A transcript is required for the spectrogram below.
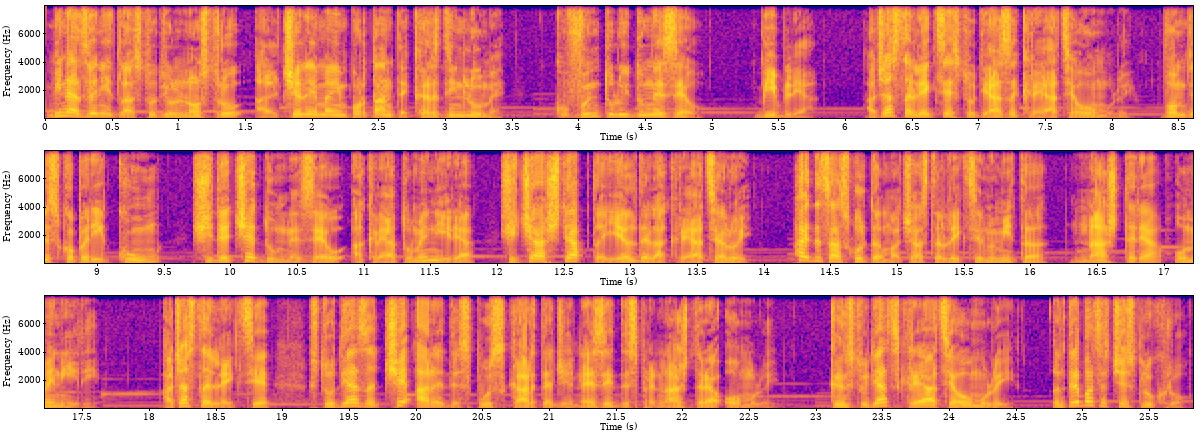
Bine ați venit la studiul nostru al celei mai importante cărți din lume, Cuvântul lui Dumnezeu, Biblia. Această lecție studiază creația omului. Vom descoperi cum și de ce Dumnezeu a creat omenirea și ce așteaptă El de la creația Lui. Haideți să ascultăm această lecție numită Nașterea omenirii. Această lecție studiază ce are de spus Cartea Genezei despre nașterea omului. Când studiați creația omului, întrebați acest lucru.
